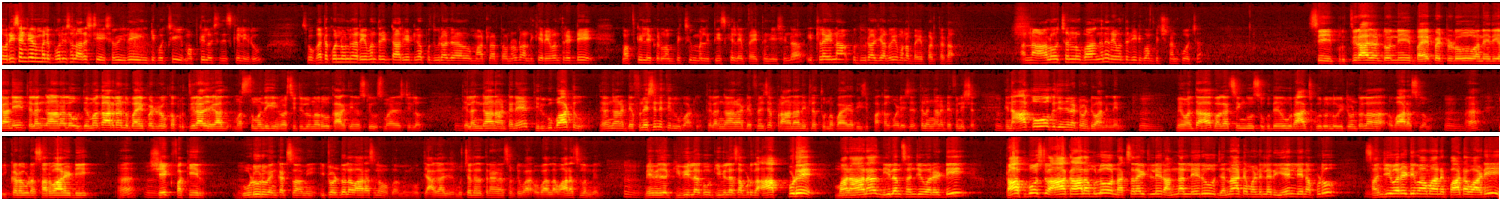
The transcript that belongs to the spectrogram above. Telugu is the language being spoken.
సో రీసెంట్గా మిమ్మల్ని పోలీసులు అరెస్ట్ చేశారు. ఇదే ఇంటికి వచ్చి మఫ్టీలు వచ్చి తీసుకెళ్ళారు సో గత కొన్ని రోజులుగా రేవంత్ రెడ్డి టార్గెట్గా పృథ్వీరాజ్ యాదవ్ మాట్లాడుతూ ఉన్నాడు. అందుకే రేవంత్ రెడ్డి మఫ్టీలు ఇక్కడ పంపించి మిమ్మల్ని తీసుకెళ్ళే ప్రయత్నం చేసిండా? ఇట్లయినా పృథ్వీరాజ్ యాదవ్ ఏమైనా భయపడతాడా? అన్న ఆలోచనలో భాగంగానే రేవంత్ రెడ్డికి పంపించిన అనుకోవచ్చా? సి పృథ్వీరాజ్ అంటోని భయపెట్టుడు అనేది కానీ తెలంగాణలో ఉద్యమకారులను భయపెట్టడు ఒక పృథ్వీరాజే కాదు. మస్తు మందికి యూనివర్సిటీలు ఉన్నారు. కాకతీయ యూనివర్సిటీ ఉస్మానియా యూనివర్సిటీలో. తెలంగాణ అంటేనే తిరుగుబాటు తెలంగాణ డెఫినేషనే తిరుగుబాటు. తెలంగాణ డెఫినేషన్ ప్రాణాన్ని ఇట్లా తున్నపాయగా తీసి పక్కకు పడేసేది తెలంగాణ డెఫినేషన్ నేను ఆ కోవకు చెందినటువంటి వాడిని నేను. మేమంతా భగత్ సింగ్ సుఖదేవ్ రాజ్ గురులు ఇటువంటి వారసులం ఆ? ఇక్కడ కూడా సర్వారెడ్డి? షేక్ ఫకీర్ గూడూరు వెంకటస్వామి ఇటువంటి వాళ్ళ వారసులం అబ్బా మేము. త్యాగాలు చేసి ముచ్చల సత్యనారాయణ వాళ్ళ వారసులం మేము. మేము ఏదో గివిలకు గివిల సప్పుడు అప్పుడే మా నాన్న నీలం సంజీవరెడ్డి టాప్ మోస్ట్ ఆ కాలంలో నక్సలైట్లు లేరు అన్నలు లేరు జన్నాట మండలి లేరు ఏం లేనప్పుడు సంజీవరెడ్డి మామ అనే పాట పాడి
